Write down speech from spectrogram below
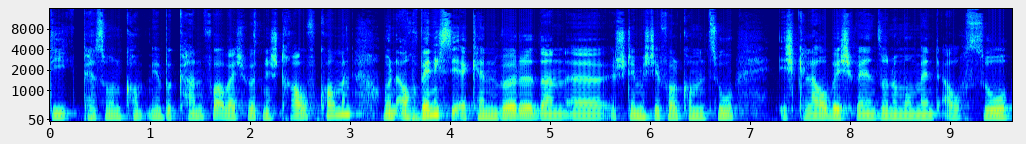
die Person kommt mir bekannt vor, aber ich würde nicht draufkommen. Und auch wenn ich sie erkennen würde, dann äh, stimme ich dir vollkommen zu. Ich glaube, ich wäre in so einem Moment auch so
